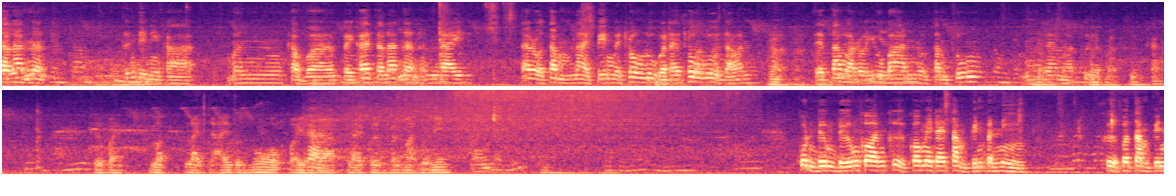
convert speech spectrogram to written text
ตลาดนั้นถึงเดี๋ยวนี้ก็มันกับว่าไปใกล้ตลาดนั้นอันใดถ้าเราทำลายเป็นไปท่องลูกก็ได้ท่องลูกแต่วันอ่าแต่ถ้าว่าเราอยู่บ้านเราทำทุ่งมันไม่ได้มากขึ้นได้มากขึ้นค่ะคือไปลดรายจ่ายตัวโง่ไปแล้วรายเพิ่มปริมาณตรงนี้คนเดิมๆก่อนคือก็ไม่ได้ทำเป็นปันนีคือก็ทำเป็น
